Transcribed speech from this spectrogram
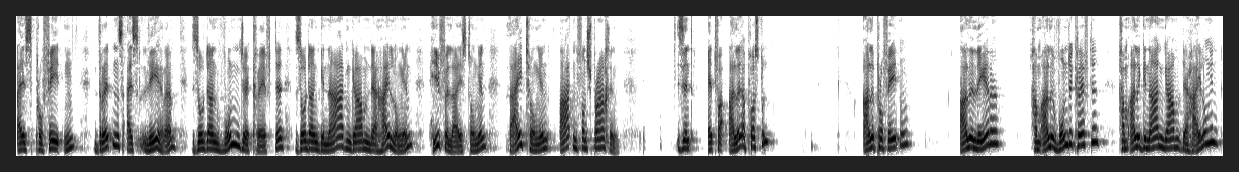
als Propheten, drittens als Lehrer, so dann Wunderkräfte, so dann Gnadengaben der Heilungen, Hilfeleistungen, Leitungen, Arten von Sprachen. Sind etwa alle Apostel? Alle Propheten? Alle Lehrer? Haben alle Wunderkräfte? Haben alle Gnadengaben der Heilungen?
